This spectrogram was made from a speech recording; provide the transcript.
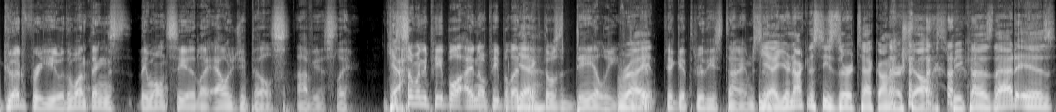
good for you. The one things they won't see are like allergy pills, obviously. Yeah. So many people, I know people that Yeah. take those daily to Right. get- to get through these times. Yeah, you're not going to see Zyrtec on our shelves because that is,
